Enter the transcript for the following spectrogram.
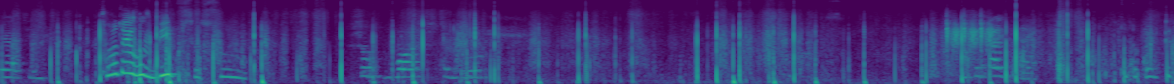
Дякую. Чого ти його в бік все сунув? Щоб важче було. Чекай, так. Ти такий тик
